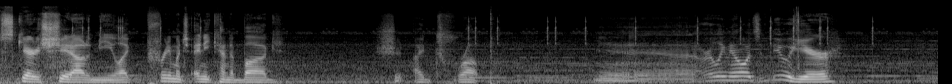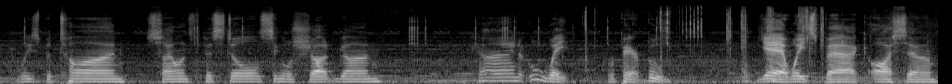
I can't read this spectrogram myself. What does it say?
scare the shit out of me. Like, pretty much any kind of bug. Should I drop? Yeah I really know what to do here. Police baton, silenced pistol, single shotgun. Kind of... Ooh, wait. Repair. Boom. Yeah, weight's back. Awesome.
